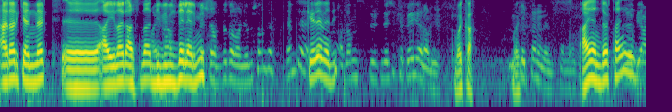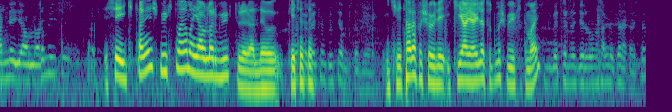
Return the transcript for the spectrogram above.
Ararken Mert e, ayılar aslında dibimizdelermiş. Etrafta dolanıyormuş hem de. Hem de Göremedik. adamın sürüsündeki köpeği yer alıyor. Boyka. Bak. 4 tane vermiş sana. Aynen dört Böyle tane bir anne yavruları mı? şey iki tane iş büyük ihtimal ama yavruları büyüktür herhalde. O geçen sene Köpeği çok kötü yapmışlar yani. iki tarafı şöyle iki ayağıyla tutmuş büyük ihtimal. Şimdi veterinerciler onu halleder arkadaşlar.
